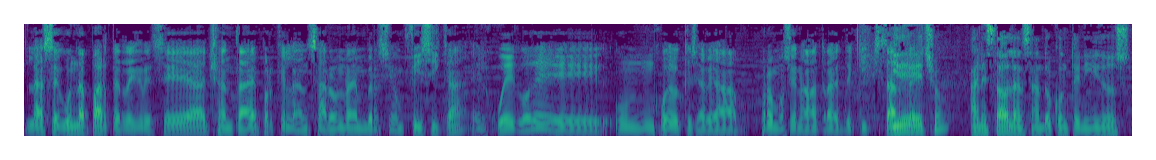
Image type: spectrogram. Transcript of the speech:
La segunda parte, regresé a Chantae porque lanzaron en versión física el juego de un juego que se había promocionado a través de Y Kickstarter. de hecho, han estado lanzando contenidos.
